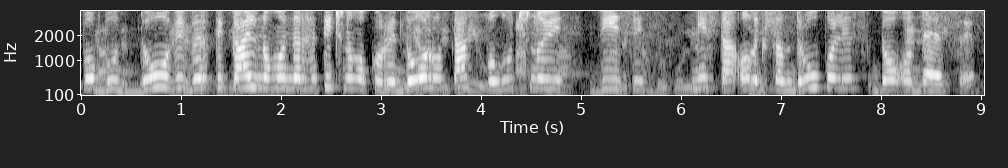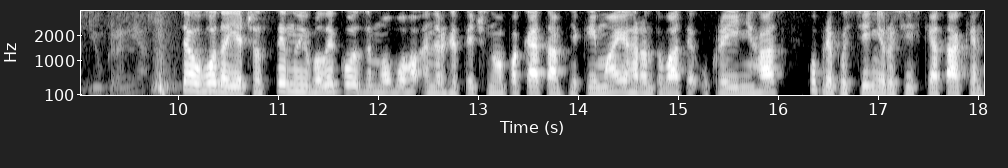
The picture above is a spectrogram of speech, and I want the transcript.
побудові вертикального енергетичного коридору та сполучної візі міста Олександрополіс до Одеси. Ця угода є частиною великого зимового енергетичного пакета, який має гарантувати Україні газ попри постійні російські атаки.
